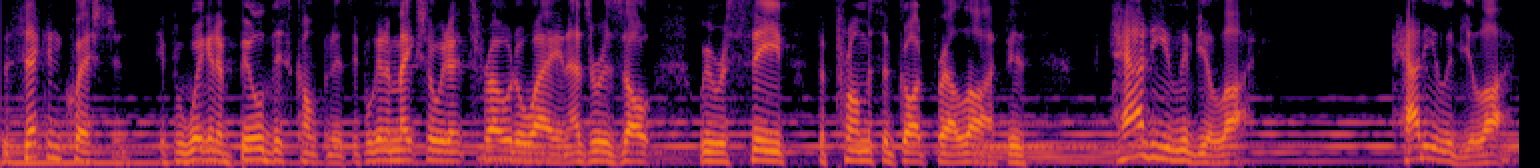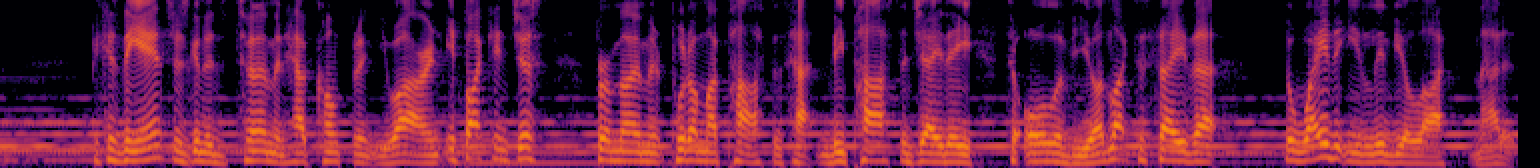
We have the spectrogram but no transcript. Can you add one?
The second question, if we're going to build this confidence, if we're going to make sure we don't throw it away, and as a result, we receive the promise of God for our life, is how do you live your life? How do you live your life? Because the answer is going to determine how confident you are. And if I can just for a moment put on my pastor's hat and be Pastor JD to all of you, I'd like to say that the way that you live your life matters.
